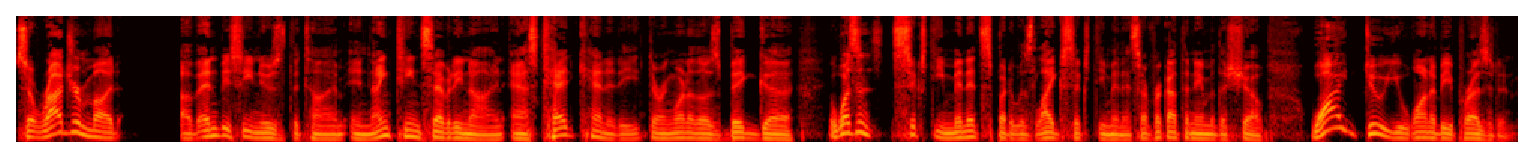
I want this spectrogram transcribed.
So Roger Mudd of NBC News at the time in 1979 asked Ted Kennedy during one of those big, uh, it wasn't 60 Minutes, but it was like 60 Minutes. I forgot the name of the show. Why do you want to be president?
